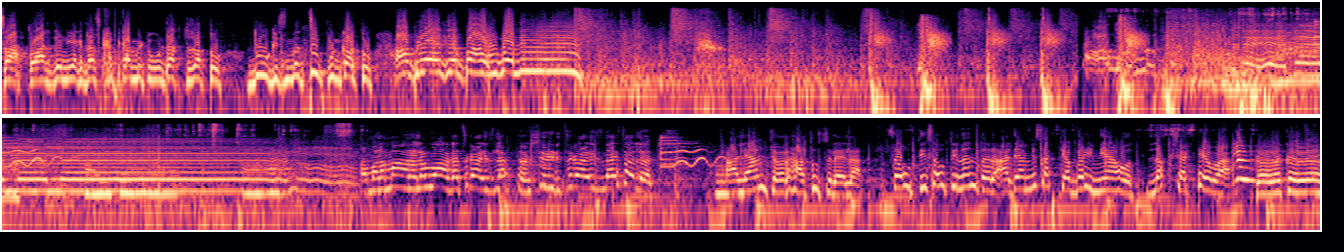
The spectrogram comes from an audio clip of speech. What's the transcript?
जातो आज त्यांनी एकदाच खटका मिटवून टाकतो जातो. दोघीच मग चुपून काढतो. आपल्या बाहुबली! आम्हाला मारायला वाघाचं काळीज लागतं शिर्डीचं काळीज नाही चालत. आले आमच्यावर हात उचलायला. चौथी चौथी नंतर आधी आम्ही सख्या बहिणी आहोत. लक्षात ठेवा. कळलं कळलं.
